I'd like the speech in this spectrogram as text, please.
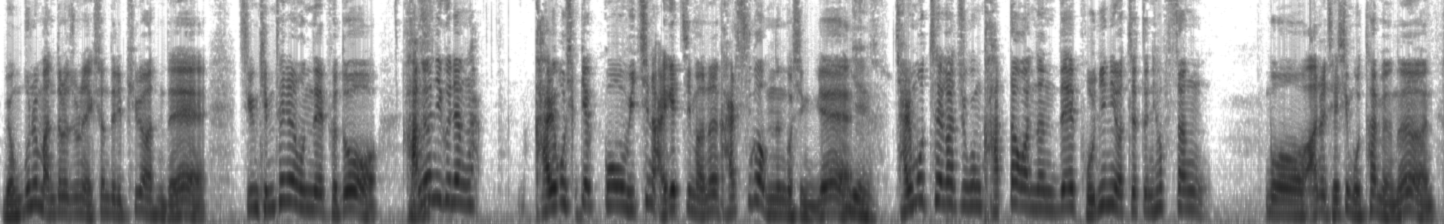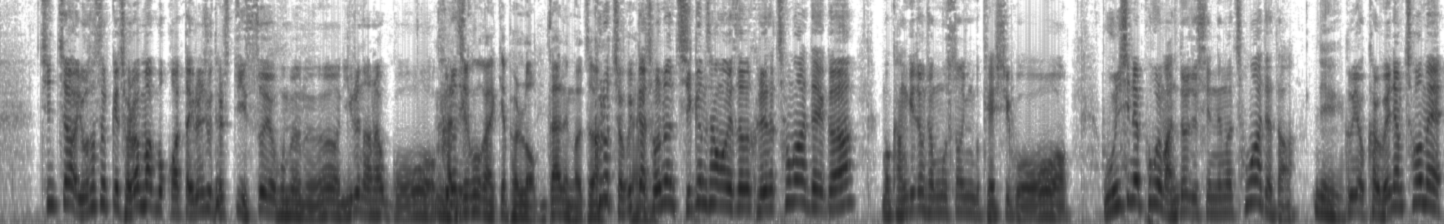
명분을 만들어주는 액션들이 필요한데 지금 김태년 원내대표도 당연히 그냥 가려고 싶겠고 위치는 알겠지만은 갈 수가 없는 것인 게 예. 잘못해가지고 갔다 왔는데 본인이 어쨌든 협상 뭐 안을 제시 못하면은 진짜 요사스럽게 절반만 먹고 왔다 이런 식으로 될 수도 있어요 보면은 일은 안 하고 가지고 갈 게 별로 없다는 거죠. 그렇죠. 그러니까 네. 저는 지금 상황에서 그래서 청와대가 뭐 강기정 정무수석님도 계시고 운신의 폭을 만들어줄 수 있는 건 청와대다. 네. 그 역할 왜냐하면 처음에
